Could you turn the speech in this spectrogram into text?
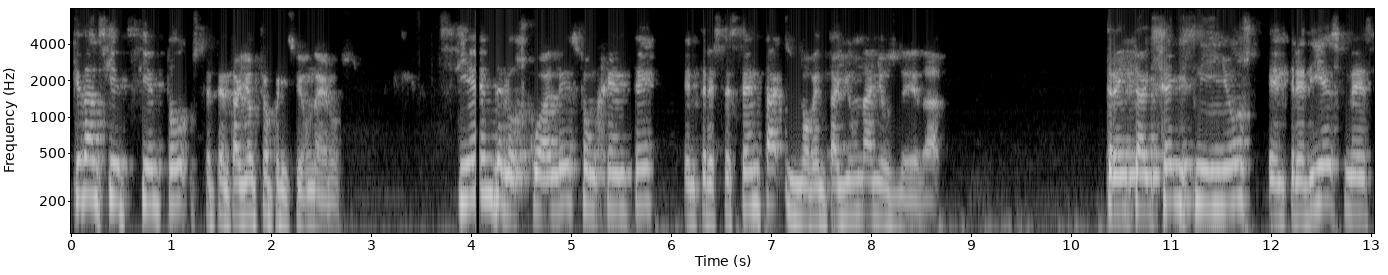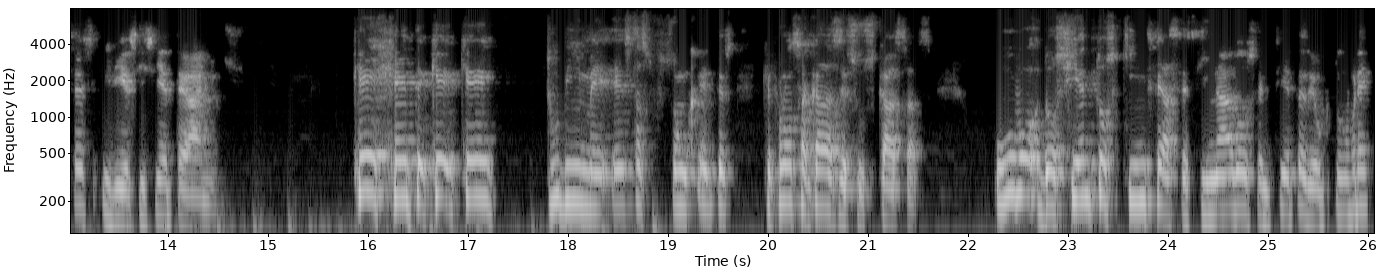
Quedan 178 prisioneros, 100 de los cuales son gente entre 60 y 91 años de edad. 36 niños entre 10 meses y 17 años. ¿Qué gente, qué, qué, tú dime, estas son gentes que fueron sacadas de sus casas? Hubo 215 asesinados el 7 de octubre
